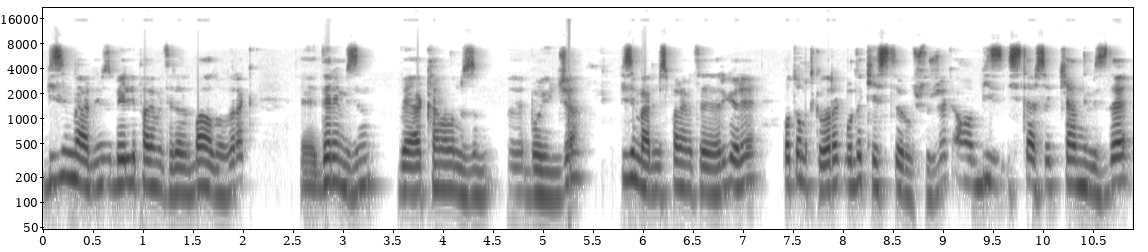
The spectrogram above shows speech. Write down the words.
Bizim verdiğimiz belli parametrelere bağlı olarak e, deremizin veya kanalımızın e, boyunca bizim verdiğimiz parametrelere göre otomatik olarak burada kesitler oluşturacak. Ama biz istersek kendimiz de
